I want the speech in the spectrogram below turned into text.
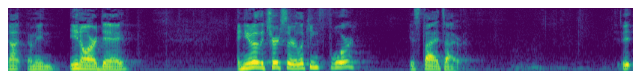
not, I mean, in our day, and you know the church they're looking for is Thyatira. It,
